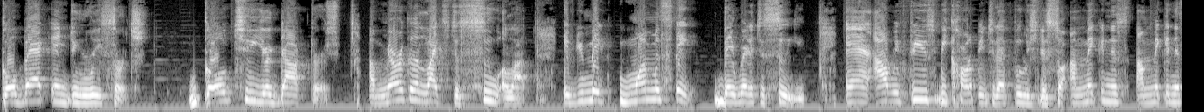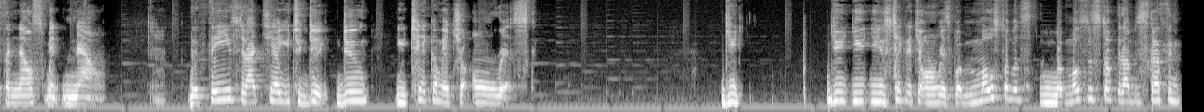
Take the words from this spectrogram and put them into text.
go back and do research. Go to your doctors. America likes to sue a lot. If you make one mistake, they're ready to sue you. And I refuse to be caught up into that foolishness. So I'm making this I'm making this announcement now. The things that I tell you to do, do you take them at your own risk. You you, you you just take it at your own risk. But most of us, but most of the stuff that I'm discussing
